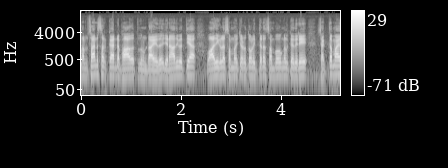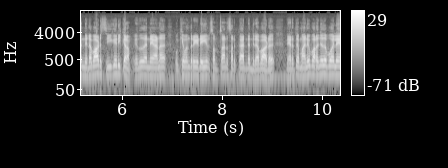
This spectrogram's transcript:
സംസ്ഥാന സർക്കാരിന്റെ ഭാഗത്തു നിന്നുണ്ടായത്. ജനാധിപത്യവാദികളെ സംബന്ധിച്ചിടത്തോളം ഇത്തരം സംഭവങ്ങൾക്കെതിരെ ശക്തമായ നിലപാട് സ്വീകരിക്കണം എന്ന് തന്നെയാണ് മുഖ്യമന്ത്രിയുടെയും സംസ്ഥാന സർക്കാരിന്റെ നിലപാട്. നേരത്തെ മനു പറഞ്ഞതുപോലെ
